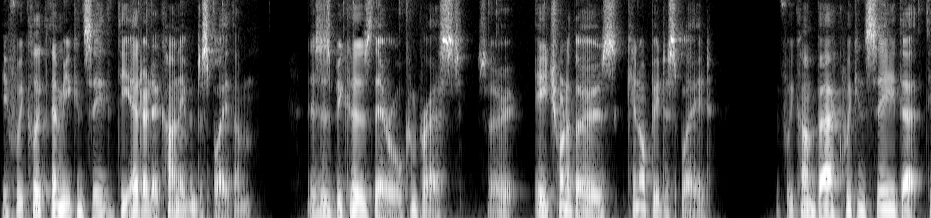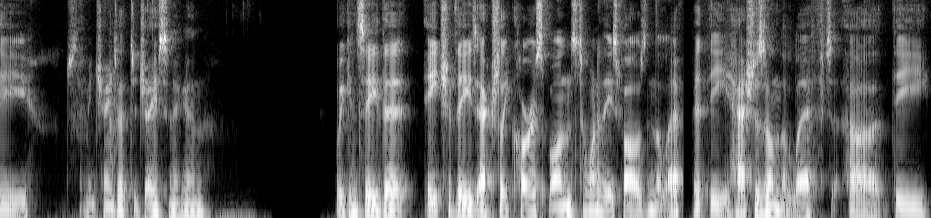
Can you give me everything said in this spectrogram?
If we click them, you can see that the editor can't even display them. This is because they're all compressed, so each one of those cannot be displayed. If we come back, we can see that the, just let me change that to JSON again we can see that each of these actually corresponds to one of these files in the left, but the hashes on the left are the,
